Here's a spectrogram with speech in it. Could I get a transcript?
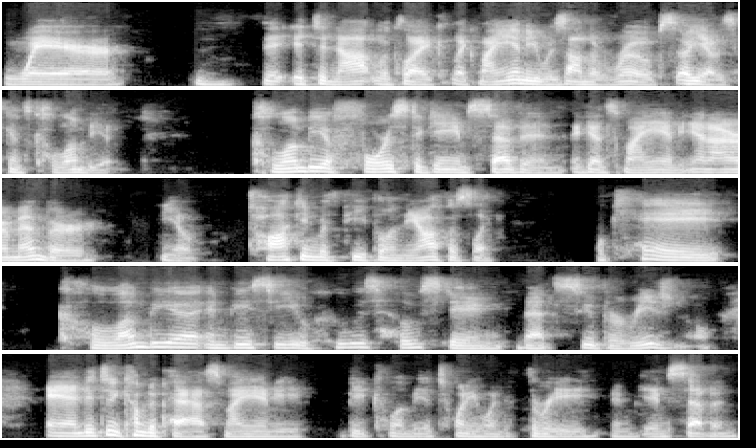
where it did not look like like Miami was on the ropes. Oh yeah, it was against Columbia. Columbia forced a game seven against Miami, and I remember, you know, talking with people in the office like, okay, Columbia and VCU, who is hosting that super regional? And it didn't come to pass. Miami beat Columbia 21 to 3 in game seven.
